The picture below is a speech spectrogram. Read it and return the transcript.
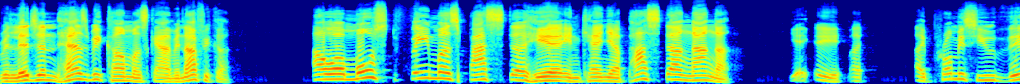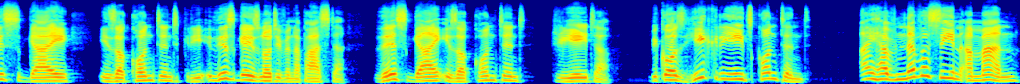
Religion has become a scam in Africa. Our most famous pastor here in Kenya, Pastor Nganga, I, I promise you, this guy is a content creator. This guy is not even a pastor. This guy is a content creator because he creates content. I have never seen a man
